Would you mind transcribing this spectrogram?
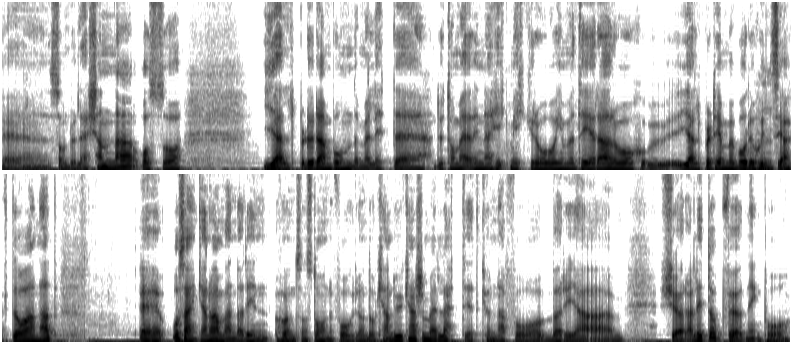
eh, som du lär känna och så hjälper du den bonden med lite, du tar med dina hickmikro och inventerar och hjälper till med både Mm. skyddsjakt och annat. Eh, och sen kan du använda din hund som stående fågelhund. Då kan du kanske med lätthet kunna få börja eh, köra lite uppfödning på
